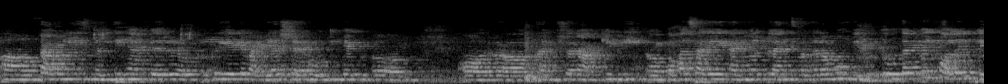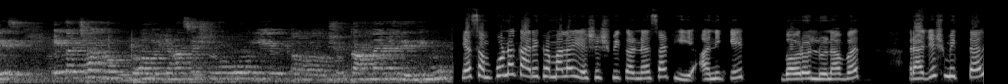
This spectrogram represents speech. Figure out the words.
फैमिलीज़ मिलती हैं, फिर क्रिएटिव आइडियाज़ शेयर होती है और आई एम श्योर आपकी भी अ, बहुत सारे एनुअल प्लान्स वगैरह होंगे। तो that will follow in place एक अच्छा ग्रुप यहाँ से शुरू हो ये अ, शुभकामनाएं मैं देती हूँ। या संपूर्ण कार्यक्रमाला यशस्वी करण्यासाठी अनिकेत गौरव लुनावत राजेश मित्तल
